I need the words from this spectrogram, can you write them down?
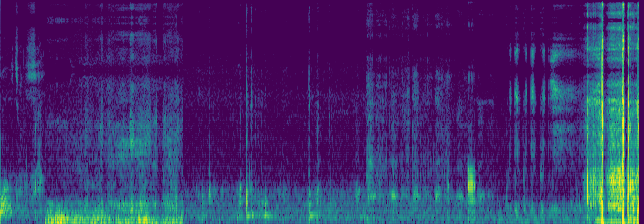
Ne Büyütmüş.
